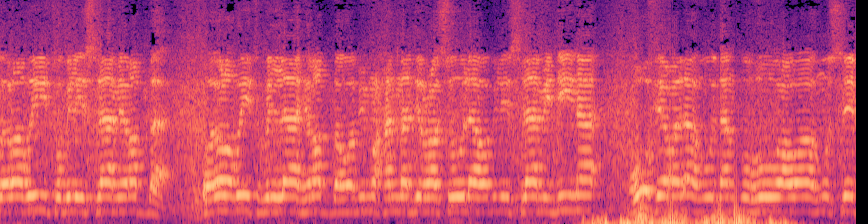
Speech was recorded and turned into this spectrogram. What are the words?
رضيت بالإسلام ربا ورضيت بالله ربا وبمحمد رسولا وبالإسلام دينا غفر له ذنبه رواه مسلم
